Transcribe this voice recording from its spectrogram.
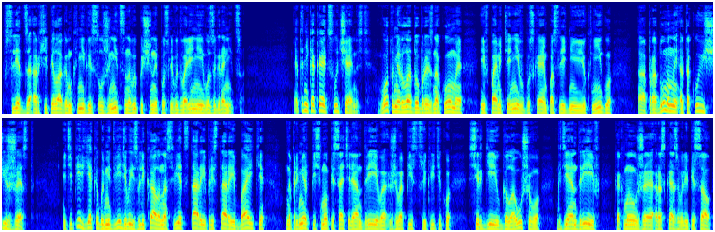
вслед за архипелагом книгой Солженицына, выпущенной после выдворения его за границу. Это не какая-то случайность. Вот умерла добрая знакомая, и в память о ней выпускаем последнюю ее книгу, а продуманный атакующий жест. И теперь якобы Медведева извлекала на свет старые-престарые байки, например, письмо писателя Андреева живописцу и критику Сергею Голоушеву, где Андреев, как мы уже рассказывали, писал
